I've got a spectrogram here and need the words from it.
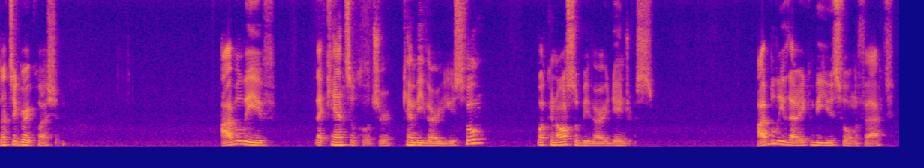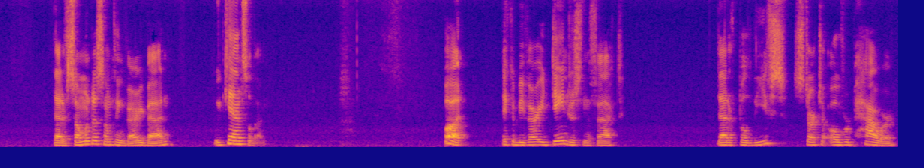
that's a great question. I believe that cancel culture can be very useful, but can also be very dangerous. I believe that it can be useful in the fact that if someone does something very bad, we cancel them. But it could be very dangerous in the fact that if beliefs start to overpower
